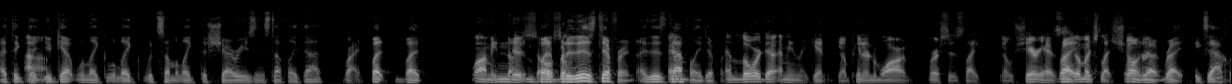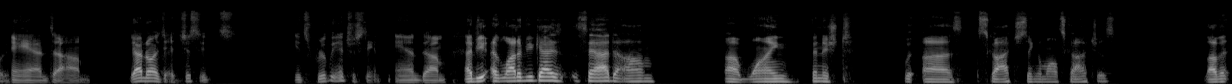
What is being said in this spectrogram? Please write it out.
I think that Uh-huh. you get when like with like with some of like the sherries and stuff like that. Right. But but Well, I mean, no- but also, but it is different. It is and- definitely different. and lower. De- I mean, again, you know, Pinot Noir versus like you know sherry has Right. so much less sugar. Oh, yeah, right, exactly. And um, yeah, no, it, it's just it's it's really interesting. And um, Have you a lot of you guys had um uh wine finished with uh scotch, single malt scotches? Love it?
